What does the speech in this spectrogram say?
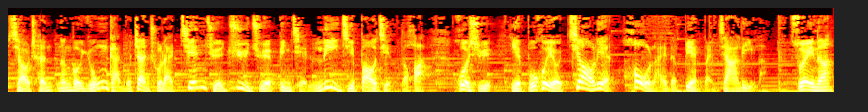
小陈能够勇敢的站出来，坚决拒绝，并且立即报警的话，或许也不会有教练后来的变本加厉了。所以呢，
